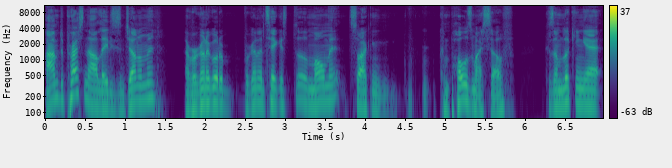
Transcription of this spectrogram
I'm depressed now, ladies and gentlemen, and we're gonna go to we're gonna take a little moment so I can compose myself because I'm looking at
